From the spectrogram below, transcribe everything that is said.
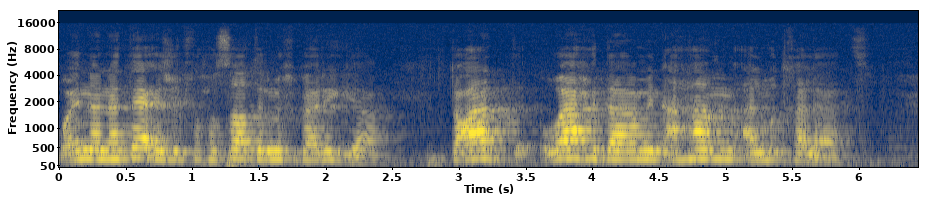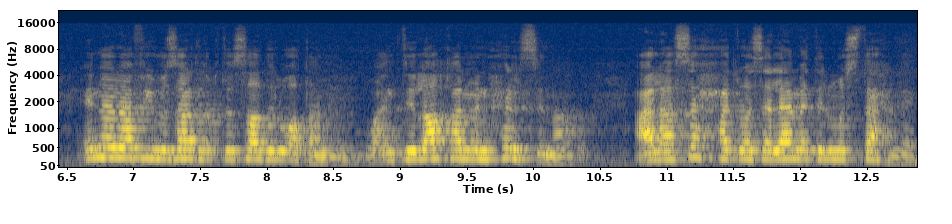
وإن نتائج الفحوصات المخبرية تعد واحدة من أهم المدخلات. إننا في وزارة الاقتصاد الوطني وانطلاقا من حرصنا على صحة وسلامة المستهلك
